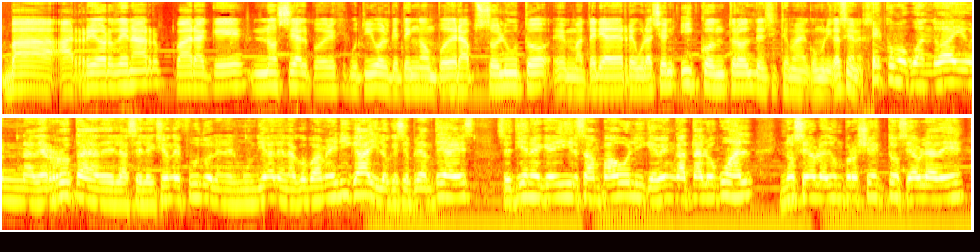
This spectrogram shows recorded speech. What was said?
va a reordenar para que no sea el Poder Ejecutivo el que tenga un poder absoluto en materia de regulación y control del sistema de comunicaciones. Es como cuando hay una derrota de la selección de fútbol en el Mundial, en la Copa América, y lo que se plantea es, se tiene que ir San Paoli, que venga tal o cual, no se habla de un proyecto, se habla de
